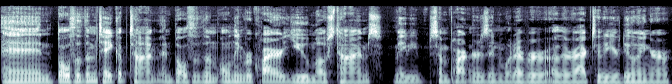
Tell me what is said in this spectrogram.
And both of them take up time and both of them only require you most times, maybe some partners in whatever other activity you're doing or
